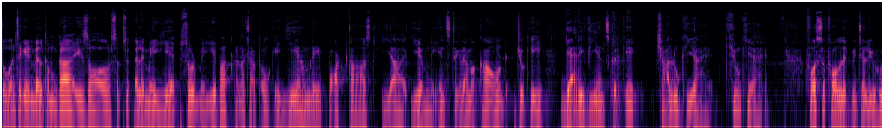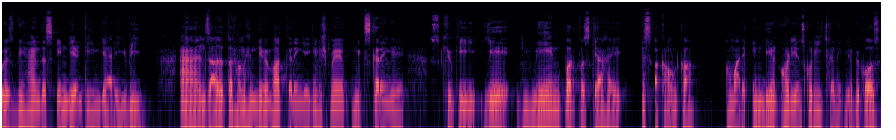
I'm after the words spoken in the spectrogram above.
So once again welcome guys और सबसे पहले मैं ये एपिसोड में ये बात करना चाहता हूँ कि ये हमने पॉडकास्ट या ये हमने इंस्टाग्राम अकाउंट जो कि गैरी वीएंस करके चालू किया है, क्यों किया है? First of all let me tell you who is behind this Indian team Gary Vee and ज़्यादातर हम हिंदी में बात करेंगे इंग्लिश में मिक्स करेंगे, क्योंकि ये मेन पर्पज़ क्या है इस अकाउंट का? हमारे इंडियन ऑडियंस को रीच करने के लिए। बिकॉज़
